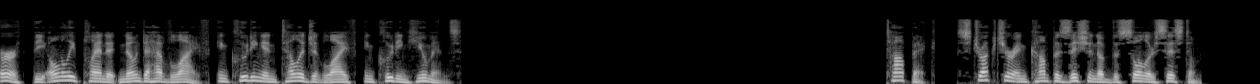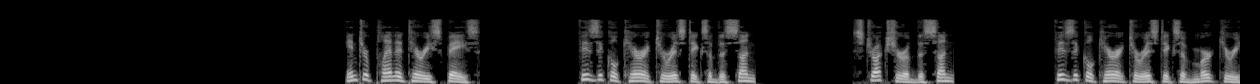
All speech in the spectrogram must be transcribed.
Earth – the only planet known to have life, including intelligent life, including humans. Structure and composition of the Solar System Interplanetary space Physical characteristics of the Sun Structure of the Sun Physical characteristics of Mercury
